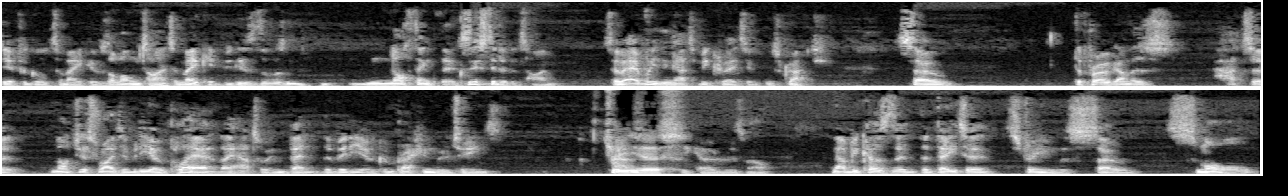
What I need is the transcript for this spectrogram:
difficult to make. It was a long time to make it because there wasn't nothing that existed at the time. So everything had to be created from scratch. So the programmers had to not just write a video player, they had to invent the video compression routines. Jesus. And decoder as well. Now, because the, the data stream was so small,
